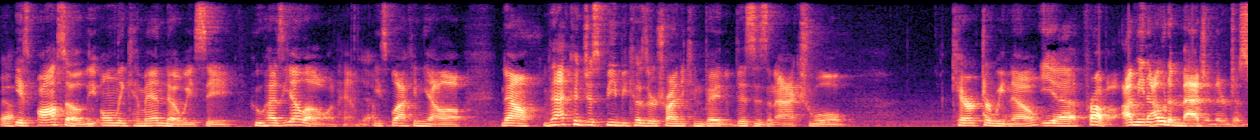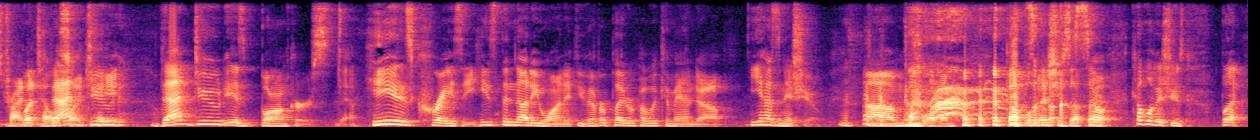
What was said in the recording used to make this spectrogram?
Yeah. is also the only commando we see who has yellow on him. Yeah. He's black and yellow. Now that could just be because they're trying to convey that this is an actual character we know. Yeah, probably. I mean, I would imagine they're just trying But to tell that us like, dude, hey, that dude is bonkers. Yeah. He is crazy. He's the nutty one. If you've ever played Republic Commando, he has an issue. Um, couple of them, couple of issues up so there. a couple of issues. But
